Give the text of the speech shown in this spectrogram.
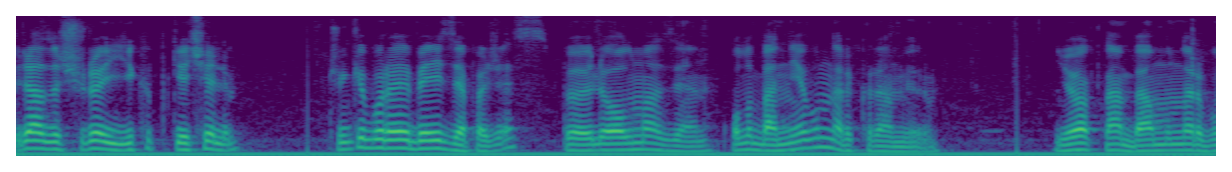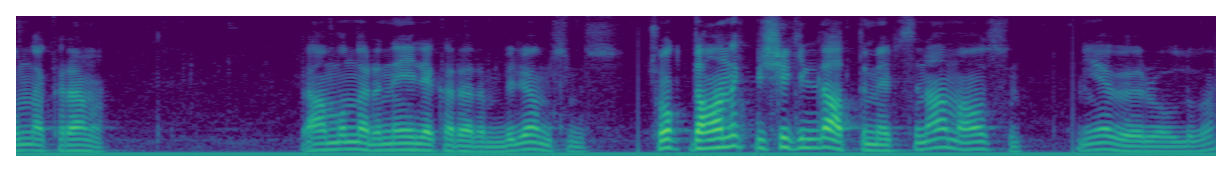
Biraz da şurayı yıkıp geçelim. Çünkü buraya base yapacağız. Böyle olmaz yani. Oğlum ben niye bunları kıramıyorum? Yok lan ben bunları bununla kıramam. Ben bunları neyle kırarım biliyor musunuz? Çok dağınık bir şekilde attım hepsini ama olsun. Niye böyle oldu bu?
